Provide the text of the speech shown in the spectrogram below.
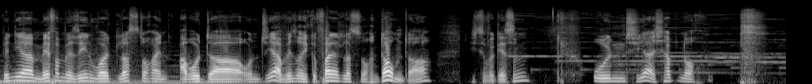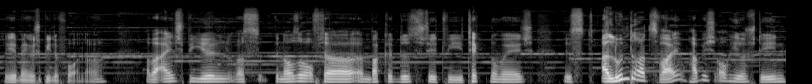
Wenn ihr mehr von mir sehen wollt, lasst doch ein Abo da. Und ja, wenn es euch gefallen hat, lasst noch einen Daumen da. Nicht zu vergessen. Und ja, ich habe noch pff, jede Menge Spiele vor, ne? Aber ein Spiel, was genauso auf der ähm, Bucketlist steht wie Technomage, ist Alundra 2. Habe ich auch hier stehen.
